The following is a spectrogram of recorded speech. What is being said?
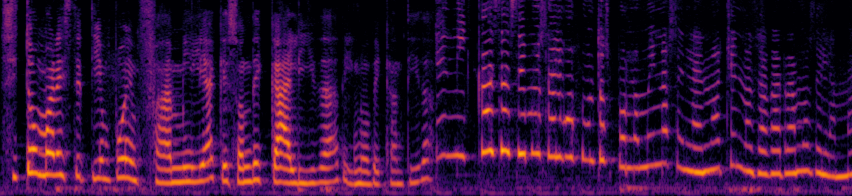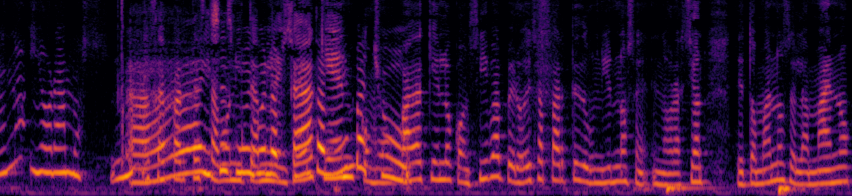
sí tomar este tiempo en familia que son de calidad y no de cantidad. En mi hacemos algo juntos, por lo menos en la noche nos agarramos de la mano y oramos. Ah, esa parte está esa es muy bonita. Miren, cada quien, también, como cada quien lo conciba, pero esa parte de unirnos en, en oración, de tomarnos de la mano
